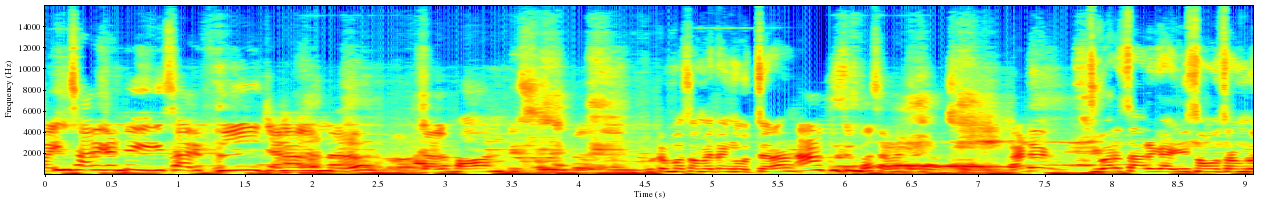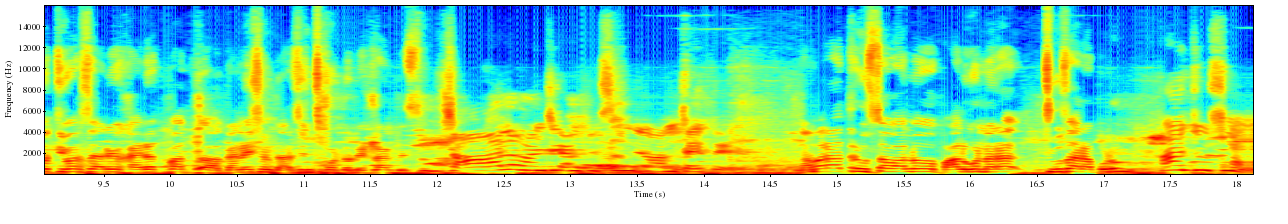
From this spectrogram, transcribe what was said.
పోయినసారి కంటే ఈసారి ఫుల్ జనాలు ఉన్నారు. చాలా బాగా అనిపిస్తుంది కుటుంబ సమేతంగా వచ్చారా? ఆ కుటుంబ సమేతంగా అంటే చివరిసారిగా ఈ సంవత్సరంలో చివరిసారిగా ఖైరతాబాద్ గణేష్ దర్శించుకుంటున్నారు ఎట్లా అనిపిస్తుంది? చాలా మంచిగా అనిపిస్తుంది మనకైతే నవరాత్రి ఉత్సవాలు పాల్గొన్నారా? చూసారా అప్పుడు? ఆ, చూసినాం.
